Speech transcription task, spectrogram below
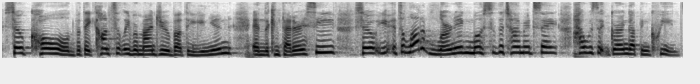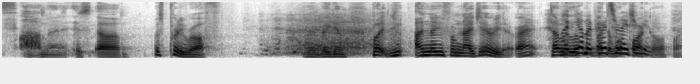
so cold, but they constantly remind you about the Union and the Confederacy. So you- it's a lot of learning most of the time, I'd say. How was it growing up in Queens? Oh man, it's uh, it was pretty rough in the beginning. But you, I know you're from Nigeria, right? Tell me My- a little yeah, my parents about are the, part, Nigerian. what part?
